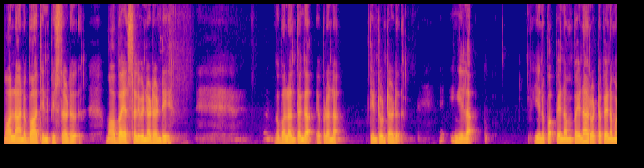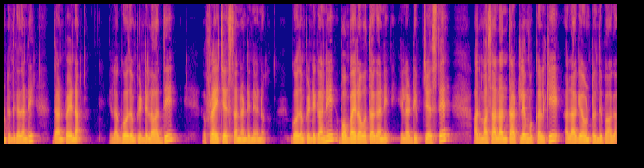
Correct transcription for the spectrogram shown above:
మా నాన్న బాగా తినిపిస్తాడు. మా అబ్బాయి అస్సలు వినడండి. ఇంకా బలవంతంగా ఎప్పుడన్నా తింటుంటాడు. ఇలా ఇనుప పెనం పైన రొట్టె పెనం ఉంటుంది కదండి దానిపైన ఇలా గోధుమ పిండిలో అద్ది ఫ్రై చేస్తానండి నేను. గోధుమ పిండి కానీ బొంబాయి రవ్వతో కానీ ఇలా డిప్ చేస్తే అది మసాలా అంతా అట్లే ముక్కలకి అలాగే ఉంటుంది బాగా.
